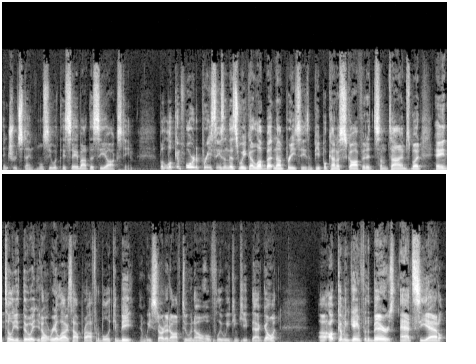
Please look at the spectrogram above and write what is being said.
Interesting. We'll see what they say about the Seahawks team. But looking forward to preseason this week. I love betting on preseason. People kind of scoff at it sometimes, but hey, until you do it, you don't realize how profitable it can be. And we started off 2 0. Hopefully, we can keep that going. Uh, upcoming game for the Bears at Seattle.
